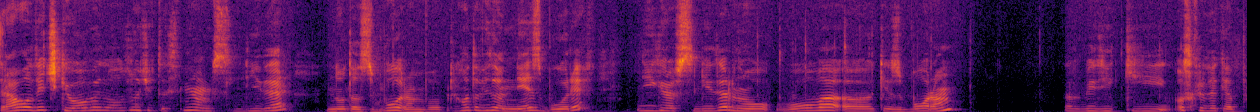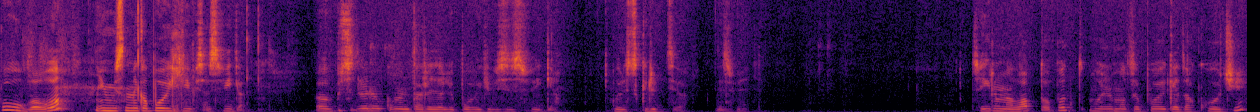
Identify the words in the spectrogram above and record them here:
Здраво, дечки, овде да одлучив да снимам с лидер, но да зборам. Во предходното видео не зборев, играв с лидер, но во ова ќе зборам, бидејќи оскар дека е поубаво и мислам дека повеќе ви се свига. Пишете во коментари дали повеќе ви се свига. Во дескрипција, извинете. Се играм на лаптопот, може да се повеќе да кочи.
